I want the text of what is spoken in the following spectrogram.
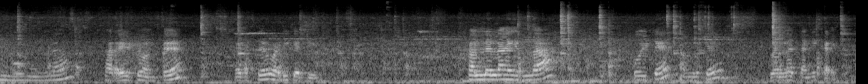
நல்லா கரையிட்டு வந்துட்டு எடுத்து வடிகட்டி. கல்லெல்லாம் இருந்தால் போயிட்டு நம்மளுக்கு வெள்ளை தண்ணி கிடைக்கும்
